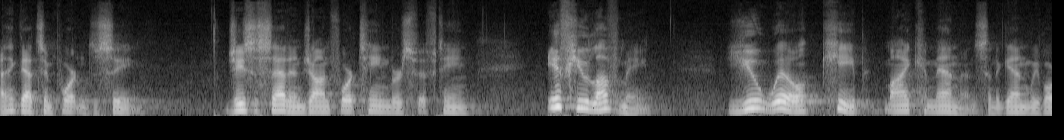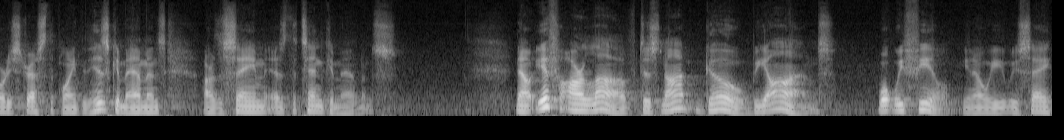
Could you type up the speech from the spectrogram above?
I think that's important to see. Jesus said in John 14, verse 15, If you love me, you will keep my commandments. And again, we've already stressed the point that his commandments are the same as the Ten Commandments. Now, if our love does not go beyond what we feel, you know, we, we say,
